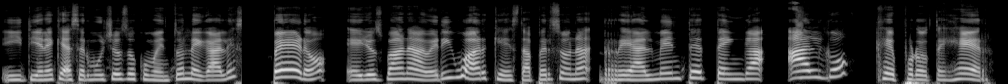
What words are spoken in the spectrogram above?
y tiene que hacer muchos documentos legales, pero ellos van a averiguar que esta persona realmente tenga algo que proteger.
